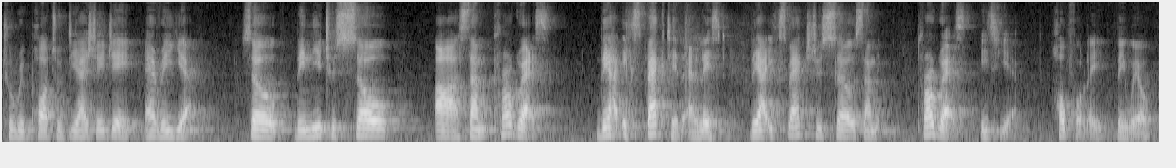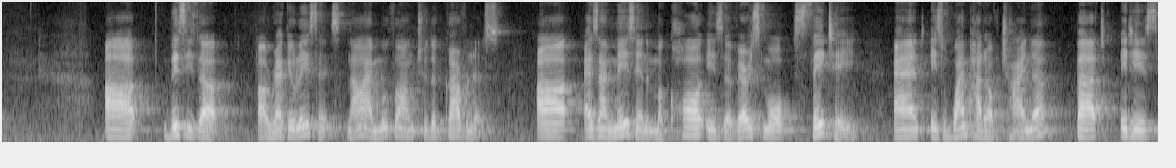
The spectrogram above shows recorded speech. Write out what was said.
to report to DICJ every year. So they need to show uh, some progress. They are expected, at least, they are expected to show some progress each year. Hopefully, they will. Uh, this is the regulations. Now I move on to the governance. Uh, as I mentioned, Macau is a very small city and it's one part of China, but it is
